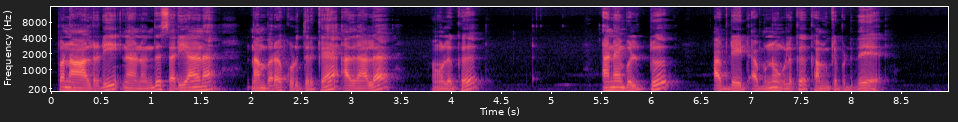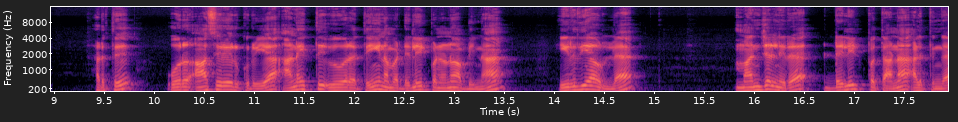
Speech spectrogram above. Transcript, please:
இப்போ நான் ஆல்ரெடி நான் வந்து சரியான நம்பரை கொடுத்துருக்கேன். அதனால் உங்களுக்கு அனேபிள் டு அப்டேட் அப்படின்னு உங்களுக்கு காமிக்கப்படுது. அடுத்து ஒரு ஆசிரியருக்குரிய அனைத்து விவரத்தையும் நம்ம டெலீட் பண்ணணும் அப்படின்னா இறுதியாக உள்ள மஞ்சள் நிற டெலீட் பத்தான அழுத்துங்க.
